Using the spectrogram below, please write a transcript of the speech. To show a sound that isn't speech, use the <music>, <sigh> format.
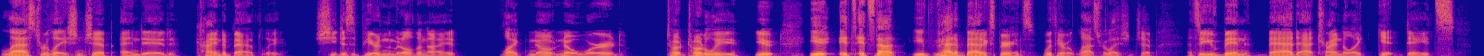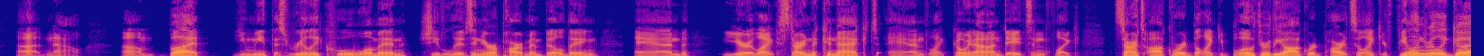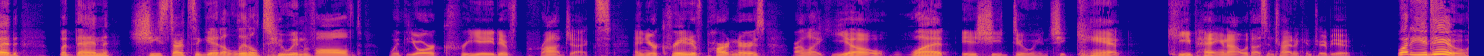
last relationship ended kind of badly. She disappeared in the middle of the night, like no no word. To- totally, you you it's it's not you've had a bad experience with your last relationship, and so you've been bad at trying to like get dates uh, now. Um, but you meet this really cool woman. She lives in your apartment building, and you're like starting to connect and like going out on dates and like starts awkward, but like you blow through the awkward part. So like you're feeling really good, but then she starts to get a little too involved with your creative projects. And your creative partners are like, yo, what is she doing? She can't keep hanging out with us and trying to contribute. What do you do?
